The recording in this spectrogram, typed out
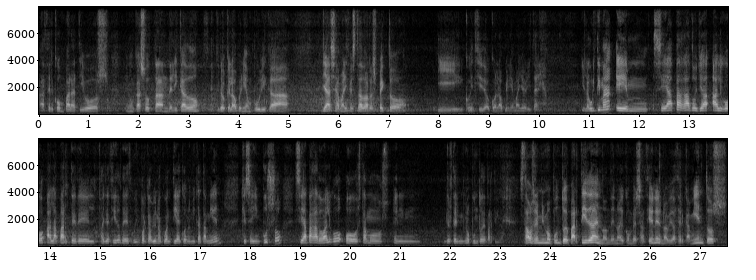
hacer comparativos en un caso tan delicado, creo que la opinión pública ya se ha manifestado al respecto y coincido con la opinión mayoritaria. Y la última, em, ¿se ha pagado ya algo a la parte del fallecido de Edwin? Porque había una cuantía económica también que se impuso. ¿Se ha pagado algo o estamos desde el mismo punto de partida? Estamos en el mismo punto de partida, en donde no hay conversaciones, no ha habido acercamientos.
